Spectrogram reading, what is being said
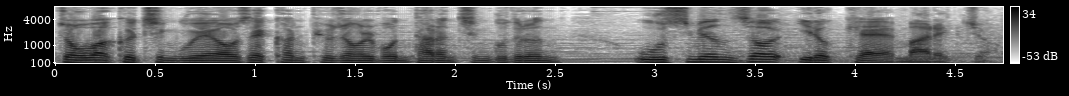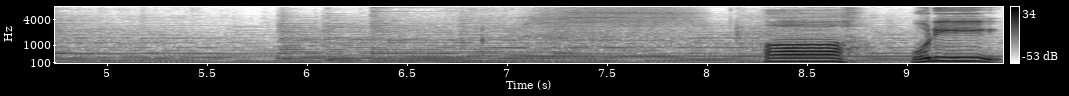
저와 그 친구의 어색한 표정을 본 다른 친구들은 웃으면서 이렇게 말했죠. 어, 우리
